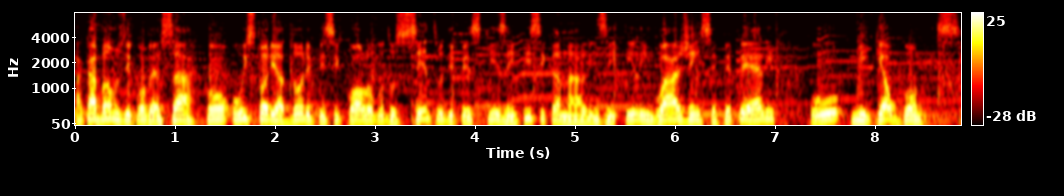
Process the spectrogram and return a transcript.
Acabamos de conversar com o historiador e psicólogo do Centro de Pesquisa em Psicanálise e Linguagem, CPPL, o Miguel Gomes.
